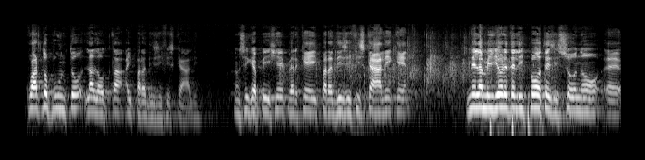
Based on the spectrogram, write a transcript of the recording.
Quarto punto, la lotta ai paradisi fiscali. Non si capisce perché i paradisi fiscali che nella migliore delle ipotesi sono eh, eh,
